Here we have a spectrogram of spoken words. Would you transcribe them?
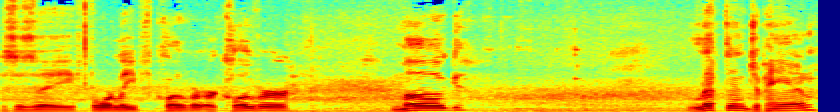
This is a four-leaf clover or clover mug. Lefton, Japan.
